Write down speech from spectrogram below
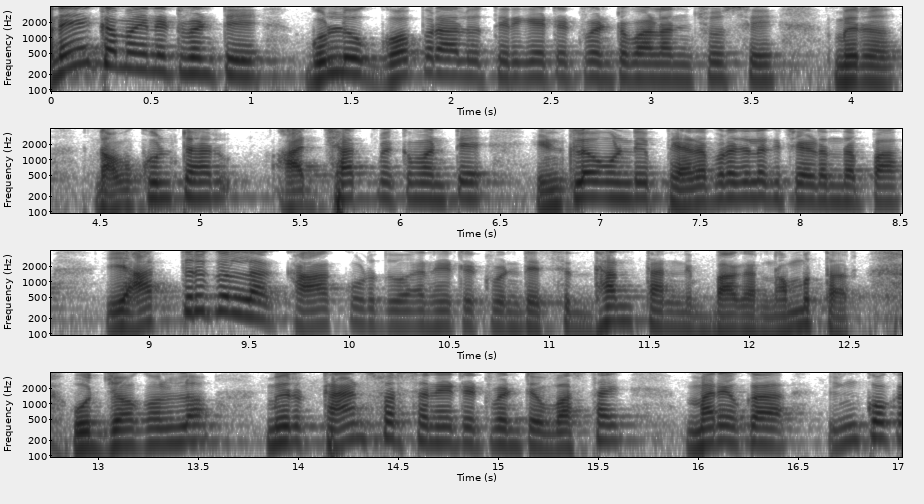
అనేకమైనటువంటి గుళ్ళు గోపురాలు తిరిగేటటువంటి వాళ్ళని చూసి మీరు నవ్వుకుంటారు. ఆధ్యాత్మికం అంటే ఇంట్లో ఉండి పేద ప్రజలకు చేయడం తప్ప యాత్రికుల్లా కాకూడదు అనేటటువంటి సిద్ధాంతాన్ని బాగా నమ్ముతారు. ఉద్యోగంలో మీరు ట్రాన్స్ఫర్స్ అనేటటువంటివి వస్తాయి. మరి ఒక ఇంకొక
